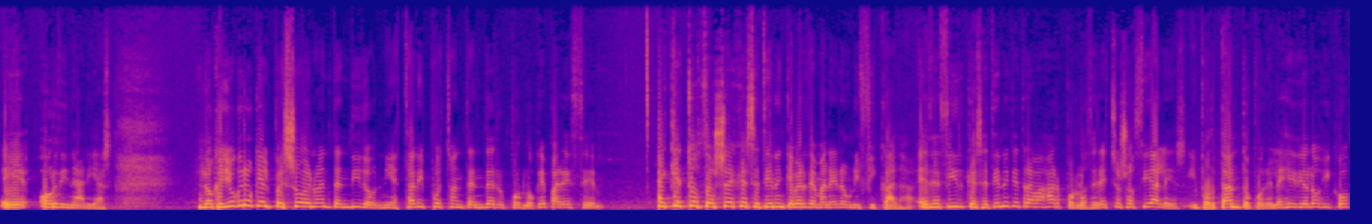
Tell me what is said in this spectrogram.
eh, ordinarias. Lo que yo creo que el PSOE no ha entendido ni está dispuesto a entender, por lo que parece, es que estos dos ejes se tienen que ver de manera unificada, es decir, que se tiene que trabajar por los derechos sociales y, por tanto, por el eje ideológico,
